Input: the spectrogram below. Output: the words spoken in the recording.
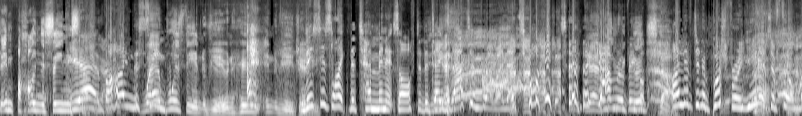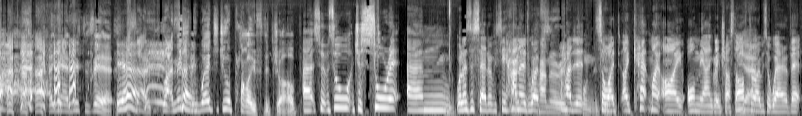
in behind the scenes. Yeah, stuff. behind the Where scenes. Where was the interview and who interviewed you? This is like the 10 minutes after the David Yeah. Attenborough when they're talking to the Yeah, this is camera the good people. stuff. I lived in a bush for a year to film that. yeah, this is it. Yeah. So, right, initially, So- where did you apply for the job? Uh, so it was all just saw it. Um, well, as I said, obviously Hannah had, webs- Hannah had it. So. I'd, I'd kept my eye on the Angling Trust after Yeah. I was aware of it.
